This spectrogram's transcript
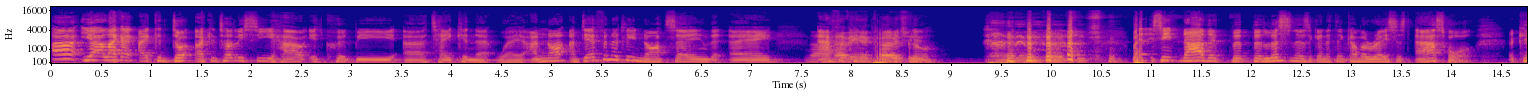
Uh, yeah, like I, I can, do- I can totally see how it could be uh, taken that way. I'm not, I'm definitely not saying that a No, African a go at political. You. I'm having a go at you. But see, now the, the, the listeners are going to think I'm a racist asshole. Okay.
